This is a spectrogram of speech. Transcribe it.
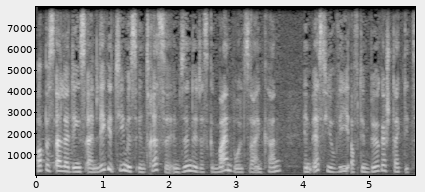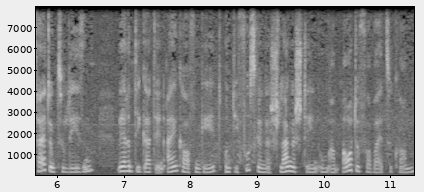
Ob es allerdings ein legitimes Interesse im Sinne des Gemeinwohls sein kann, im SUV auf dem Bürgersteig die Zeitung zu lesen, während die Gattin einkaufen geht und die Fußgänger Schlange stehen, um am Auto vorbeizukommen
